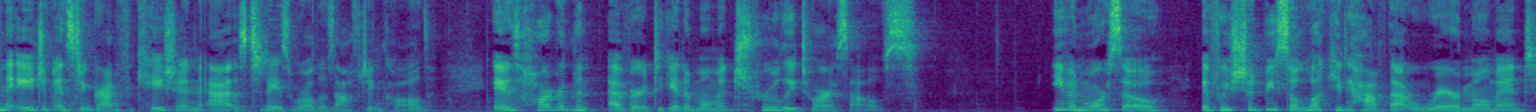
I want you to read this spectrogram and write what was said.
the age of instant gratification, as today's world is often called, it is harder than ever to get a moment truly to ourselves. Even more so, if we should be so lucky to have that rare moment,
